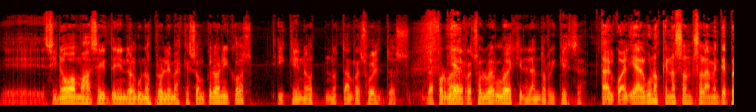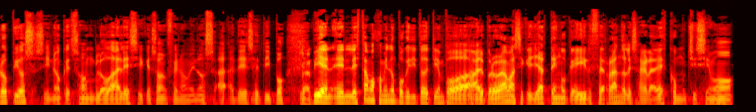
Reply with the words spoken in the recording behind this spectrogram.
eh, si no vamos a seguir teniendo algunos problemas que son crónicos y que no, no están resueltos. La forma de resolverlo es generando riqueza. Tal cual. Y algunos que no son solamente propios, sino que son globales y que son fenómenos ah, de ese tipo. Bien, eh, le estamos comiendo un poquitito de tiempo al programa, así que ya tengo que ir cerrando. Les agradezco muchísimo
